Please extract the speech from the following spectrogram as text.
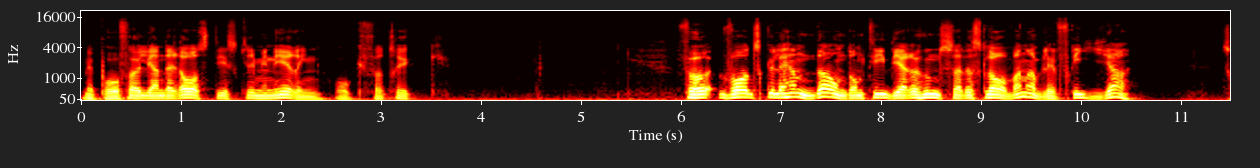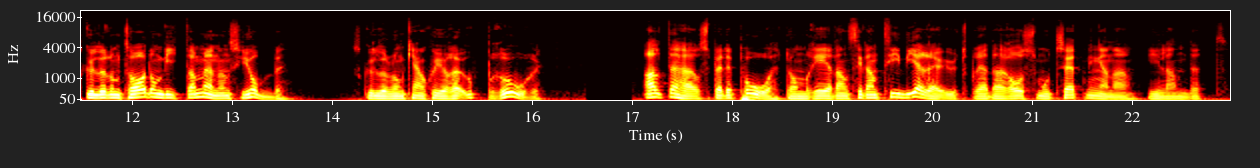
med påföljande rasdiskriminering och förtryck. För vad skulle hända om de tidigare hunsade slavarna blev fria? Skulle de ta de vita männens jobb? Skulle de kanske göra uppror? Allt det här spädde på de redan sedan tidigare utbredda rasmotsättningarna i landet.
